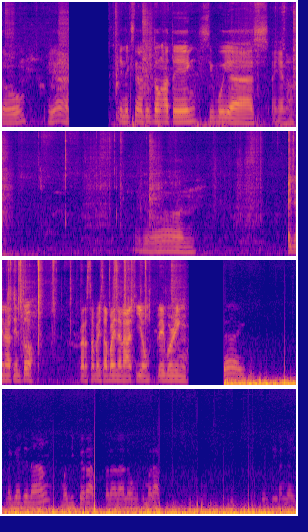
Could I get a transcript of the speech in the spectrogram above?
So, ayan. I-mix natin tong ating sibuyas. Ayan, oh. Ayan. Pwede natin to para sabay-sabay na lahat yung flavoring. Guys, lagyan natin ng magic syrup para lalong sumarap. Kunti lang guys.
